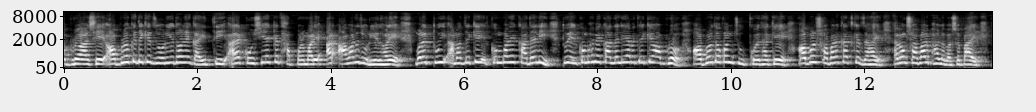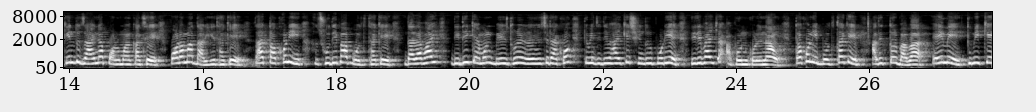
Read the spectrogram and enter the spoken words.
অভ্র আসে। অভ্রকে দেখে জড়িয়ে ধরে গায়ত্রী, আর কষিয়ে একটা থাপ্পড় মারে, আর আবারও জড়িয়ে ধরে। বলে, তুই আমাদেরকে এরকমভাবে কাঁদালি? তুই এরকমভাবে কাঁদালি আমাদেরকে অভ্র? অভ্র তখন চুপ করে থাকে। অভ্র সবার কাছকে যায় এবং সবার ভালোবাসা পায়, কিন্তু যায় না পরমার কাছে। পরমা দাঁড়িয়ে থাকে। তার তখনই সুদীপা বলতে থাকে দাদা ভাই দিদি কেমন বেশ ধরে রয়েছে দেখো। তুমি দিদি ভাইকে সিঁদুর পরিয়ে দিদি ভাইকে আপন করে নাও। তখনই বলতে থাকে, আদিত্যর বাবা, এই মেয়ে, তুমি কে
